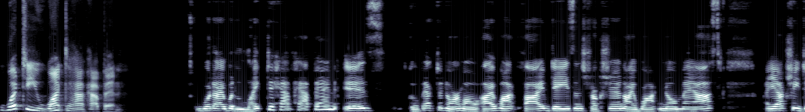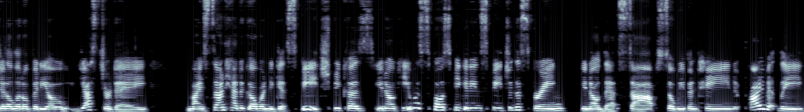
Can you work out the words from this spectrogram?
What do you want to have happen? what I would like to have happen is go back to normal. I want five days instruction. I want no mask. I actually did a little video yesterday. My son had to go in to get speech because, you know, he was supposed to be getting speech in the spring. You know, that stopped. So we've been paying privately,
